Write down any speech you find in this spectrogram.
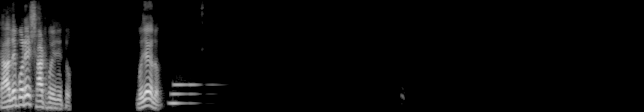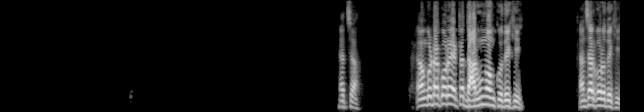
তাহলে পরে ষাট হয়ে যেত। বোঝা গেল? আচ্ছা অঙ্কটা করো, একটা দারুণ অঙ্ক দেখি। অ্যান্সার করো দেখি।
